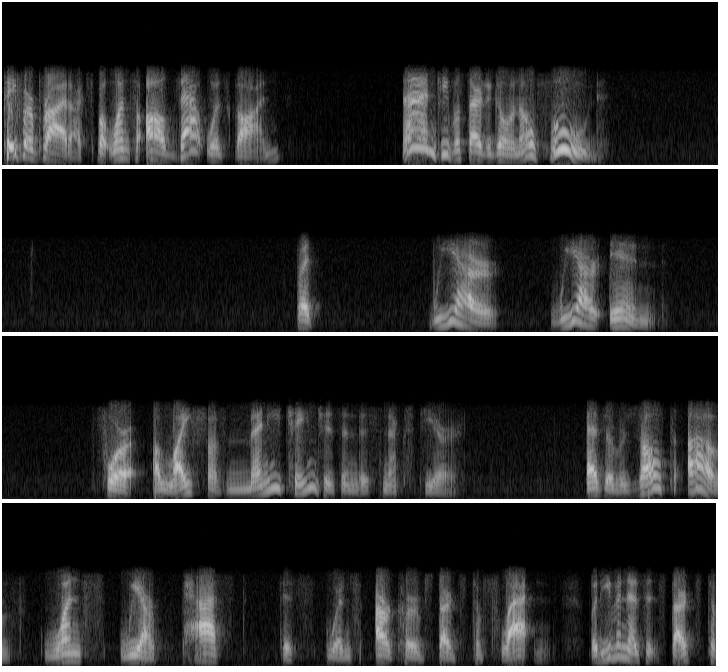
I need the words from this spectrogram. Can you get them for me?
paper products. But once all that was gone, then people started going, "Oh, food." But we are we are in for a life of many changes in this next year as a result of once we are past this once our curve starts to flatten. But even as it starts to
